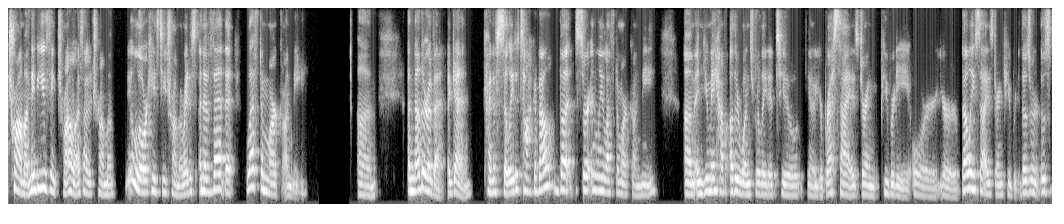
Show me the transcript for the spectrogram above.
trauma. Maybe you think trauma, that's not a trauma, you know, lowercase t trauma, right? It's an event that left a mark on me. Um, another event, again, kind of silly to talk about, but certainly left a mark on me. Um, and you may have other ones related to, you know, your breast size during puberty or your belly size during puberty. Those are those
